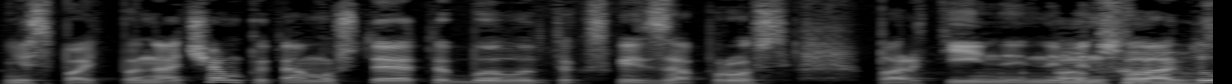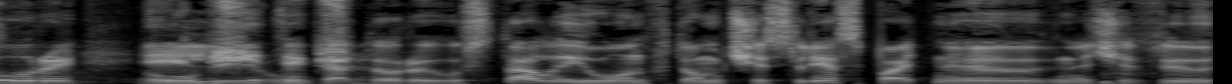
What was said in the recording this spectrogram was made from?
не спать по ночам, потому что это был, так сказать, запрос партийной номенклатуры, Абсолютно элиты, которые усталы, и он в том числе спать, э, значит, э,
